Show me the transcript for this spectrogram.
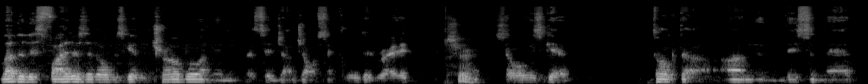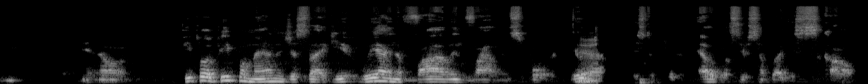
lot of these fighters that always get in trouble. I mean, let's say Jon Jones included, right? Sure. So always get talked on this and that. And, you know, people are people, man. It's just like you. We are in a violent, violent sport. Your Yeah. is to put an elbow through somebody's skull.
